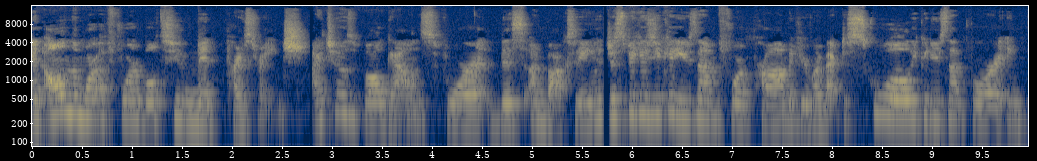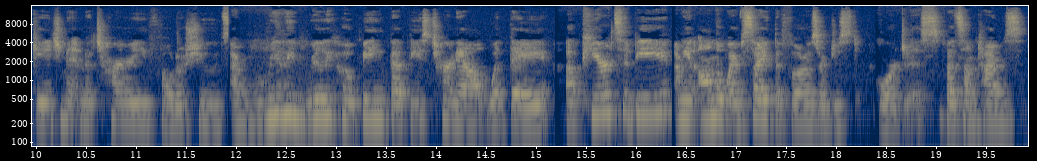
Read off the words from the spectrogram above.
and all in the more affordable to mid price range. I chose ball gowns for this unboxing just because you could use them for prom if you're going back to school. You could use them for engagement maternity photo shoots. I'm really, really hoping that these turn out what they appear to be. I mean, on the website, the photos are just gorgeous, but sometimes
